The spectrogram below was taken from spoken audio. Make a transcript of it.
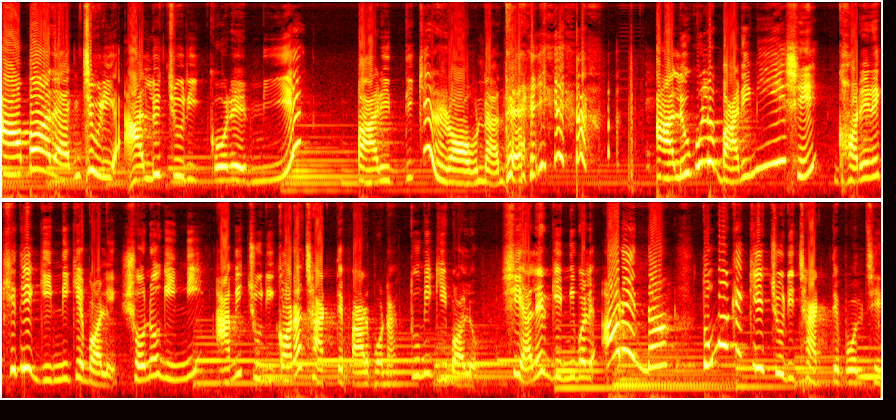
আবার এক চুরি আলু চুরি করে নিয়ে বাড়ির দিকে রওনা দেয়। আলুগুলো বাড়ি নিয়ে এসে ঘরে রেখে দিয়ে গিন্নিকে বলে, শোনো গিন্নি, আমি চুরি করা ছাড়তে পারব না। তুমি কি বলো? শিয়ালের গিন্নি বলে, আরে না, তোমাকে কে চুরি ছাড়তে বলছে?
